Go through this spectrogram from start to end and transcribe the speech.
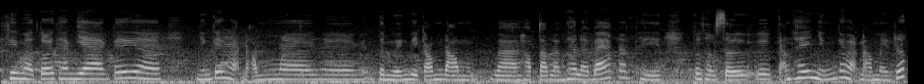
khi mà tôi tham gia cái ờ, những cái hoạt động ờ, tình nguyện vì cộng đồng và học tập làm theo lời bác thì tôi thực sự cảm thấy những cái hoạt động này rất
